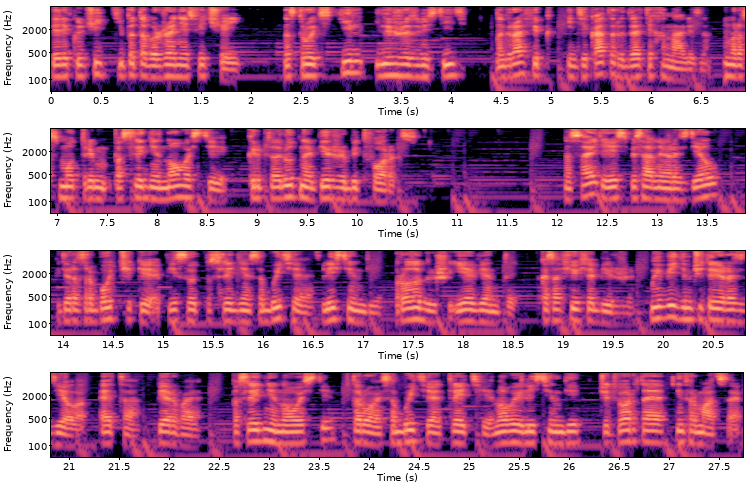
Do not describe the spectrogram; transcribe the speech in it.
переключить тип отображения свечей, настроить стиль или же разместить на график индикаторы для теханализа. Мы рассмотрим последние новости криптовалютной биржи Bitforex. На сайте есть специальный раздел, где разработчики описывают последние события, листинги, розыгрыши и ивенты, касающиеся биржи. Мы видим четыре раздела. Это первое – последние новости, второе – события, третье – новые листинги, четвертое – информация.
